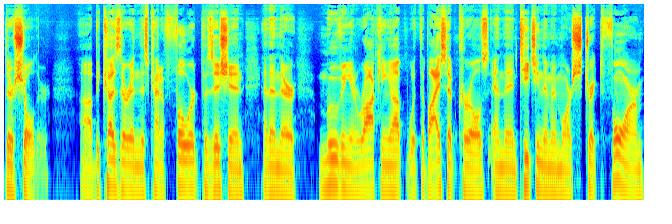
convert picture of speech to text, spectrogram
their shoulder uh, because they're in this kind of forward position, and then they're moving and rocking up with the bicep curls, and then teaching them in more strict form.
